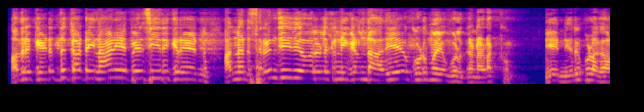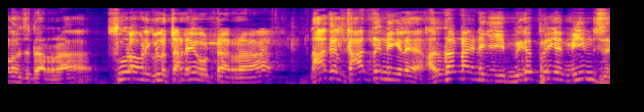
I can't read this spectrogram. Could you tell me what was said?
அதற்கு எடுத்துக்காட்டை நானே பேசி இருக்கிறேன் அண்ணன் சிரஞ்சீவி அவர்களுக்கு நிகழ்ந்த அதே கொடுமை உங்களுக்கு நடக்கும். ஏன் நெருப்புல கால வச்சுட்டாரா சூறாவளிக்குள்ள தலைய விட்டாரா நாங்கள் காத்து நீங்களே அதுதான்டா இன்னைக்கு மிகப்பெரிய மீம்ஸ்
